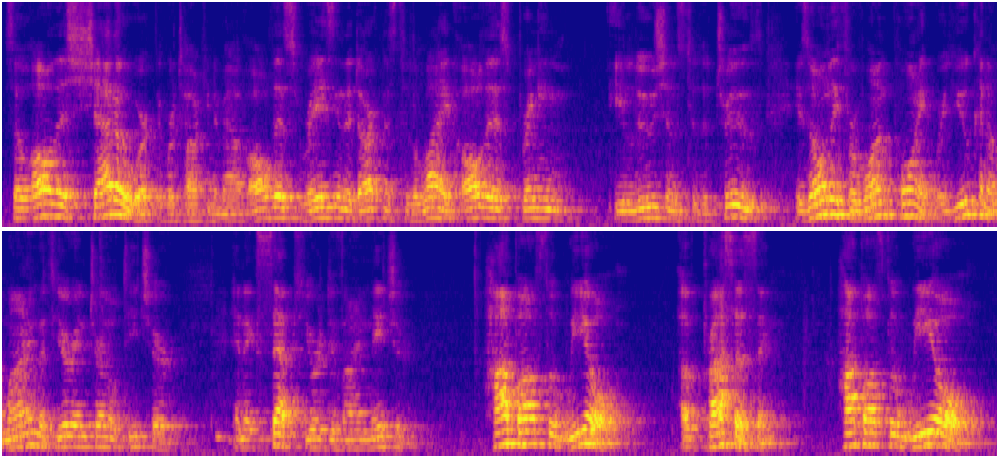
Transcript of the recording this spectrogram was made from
So all this shadow work that we're talking about, all this raising the darkness to the light, all this bringing illusions to the truth, is only for one point where you can align with your internal teacher and accept your divine nature. Hop off the wheel of processing. Hop off the wheel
